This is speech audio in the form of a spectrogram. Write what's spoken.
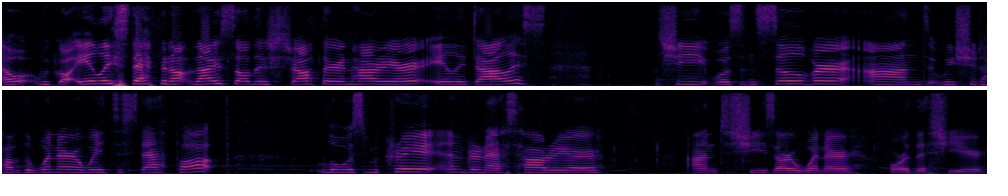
Oh, we've got Ailey stepping up now. So there's Strathearn Harrier, Ailey Dallas. She was in silver, and we should have the winner away to step up. Lois McCrae, Inverness Harrier, and she's our winner for this year.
